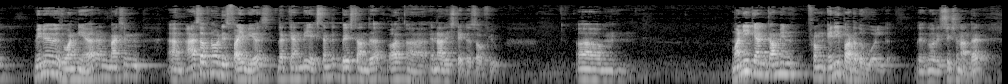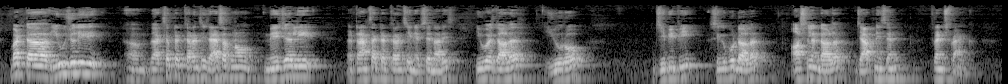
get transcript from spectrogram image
Minimum is one year and maximum, um, as of now, it is five years. That can be extended based on the uh, NRE status of you. Um, money can come in from any part of the world. There is no restriction on that. But uh, usually, um, the accepted currencies as of now, majorly uh, transacted currency in FCNR is US dollar, euro, GBP, Singapore dollar, Australian dollar, Japanese yen, French franc.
